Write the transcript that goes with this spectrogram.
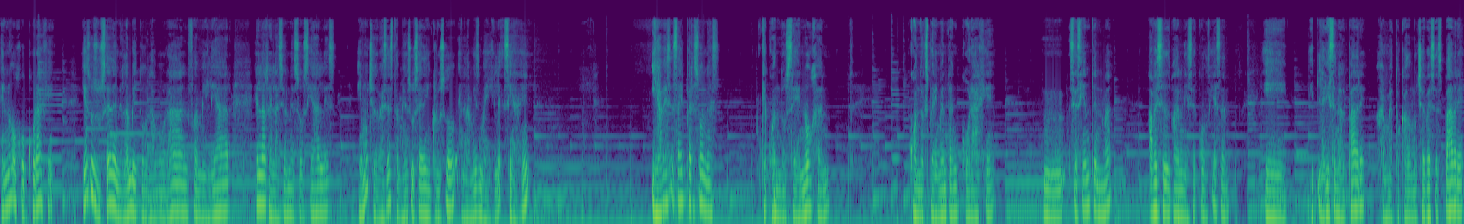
enojo, coraje. Y eso sucede en el ámbito laboral, familiar, en las relaciones sociales y muchas veces también sucede incluso en la misma iglesia. ¿eh? Y a veces hay personas que cuando se enojan, cuando experimentan coraje, mm, se sienten mal, a veces van y se confiesan y, le dicen al padre, a mí me ha tocado muchas veces, padre,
